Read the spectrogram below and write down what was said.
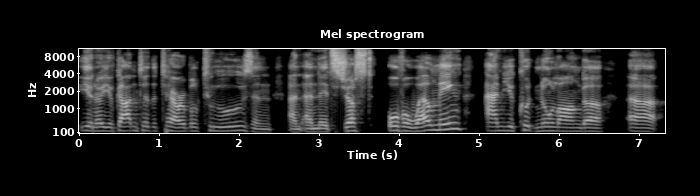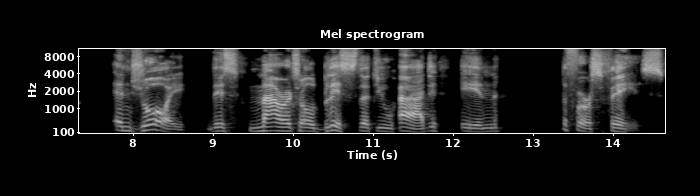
you know you've gotten to the terrible twos and and and it's just overwhelming and you could no longer uh, enjoy this marital bliss that you had in the first phase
